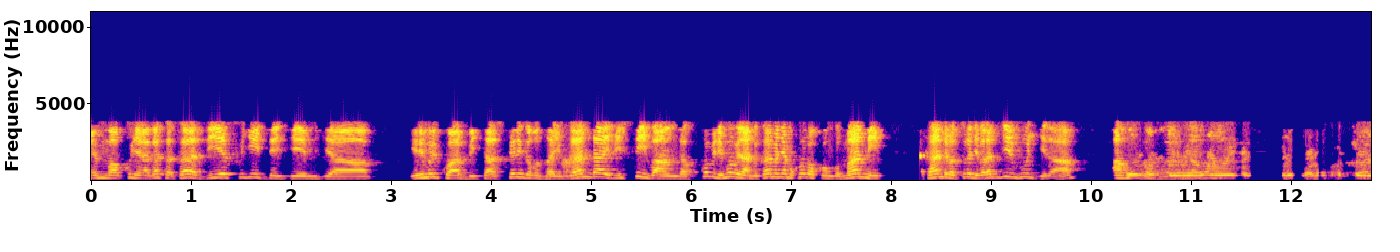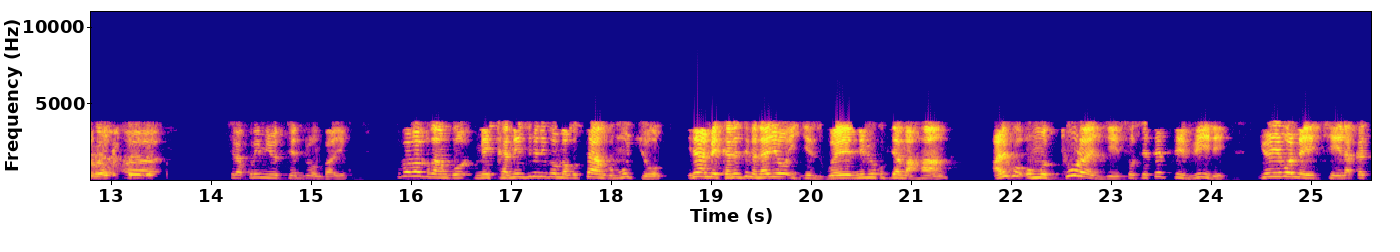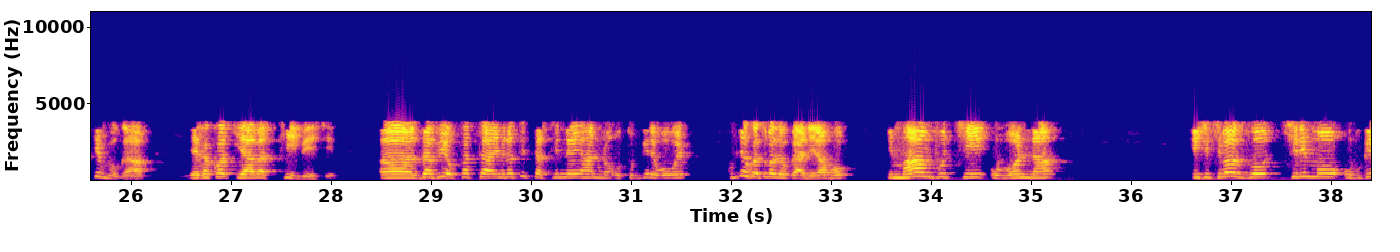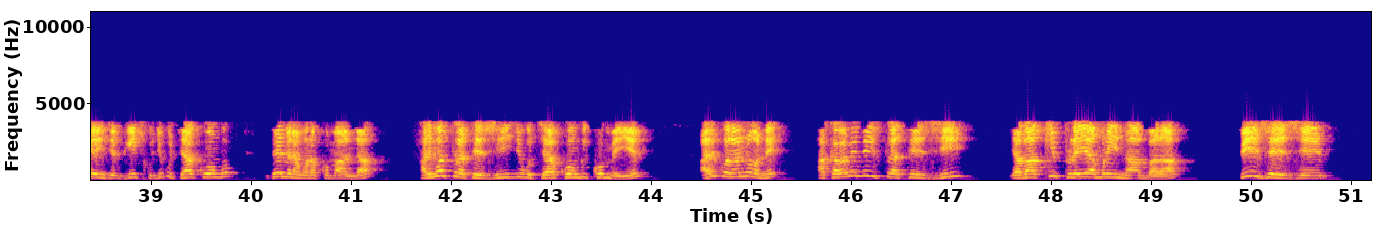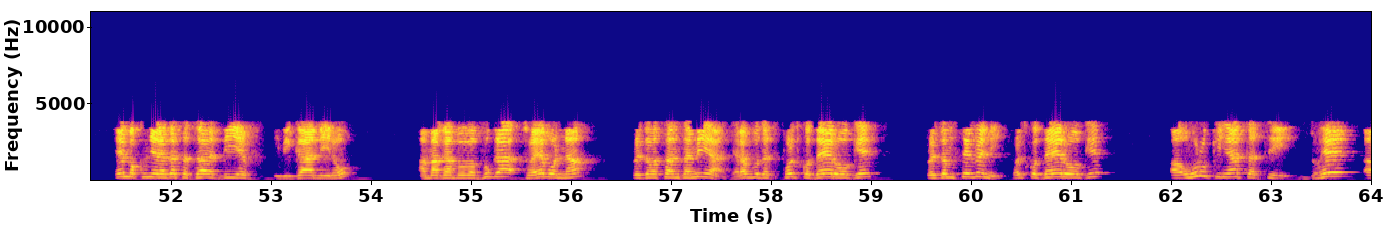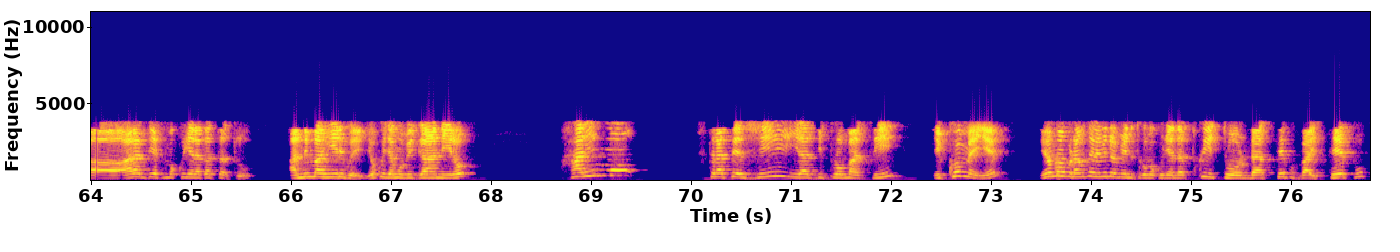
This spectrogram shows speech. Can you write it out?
emu makumyabiri na gatatu rdf yidegembya iri muri cohabitation n'ingabo za uganda ibi si ibanga kuko birimo birandikwa n'abanyamakuru b'abakongomani kandi abaturage barabyivugira ahubwo Ah, shyira kuri mute ndumva yego kuba bavuga ngo mekanizme ni igomba gutanga umucyo iriya mekanizme na yo igizwe n'ibihugu by'amahanga. Ariko umuturage sosiyete sivile iyo yiboneye ikintu akakivuga nkeka ko yaba atibeshye. Ah, zavio fata iminota itatu ine hano utubwire wowe ku byo twari tumaze kuganiraho impamvu ki ubona iki kibazo kirimo ubwenge bwinshi ku gihugu cya kongo ndemeranywa na komanda harimo sitarateji y'igihugu cya kongo ikomeye ariko nanone hakabamo indi sitarateji ya ba kipureya muri iyi ntambara bijeje emu makumyabiri na gatatu rdf ibiganiro. Amagambo bavuga turayabona. Perezida wa tanzania yaravuze ati political dialogue. Perezida museveni political dialogue. Uh, uhuru kenyatta ati duhe uh, rdf makumyabiri na gatatu. Andi mahirwe yo kujya mu biganiro. Harimo sitarateji ya diporomasi ikomeye. Niyo mpamvu navuze bino bintu tugomba kugenda twitonda step by step.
